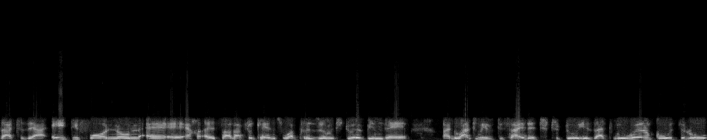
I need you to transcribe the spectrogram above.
that there are 84 known uh, uh, uh, South Africans who are presumed to have been there. But what we've decided to do is that we will go through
